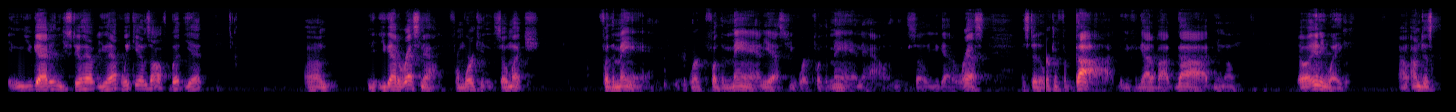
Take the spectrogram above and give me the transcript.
and you got it, and you still have you have weekends off, but yet um, you got to rest now from working so much for the man. Work for the man. Yes, you work for the man now. And so you got to rest instead of working for God. You forgot about God, you know. Well, anyway, I- I'm just,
